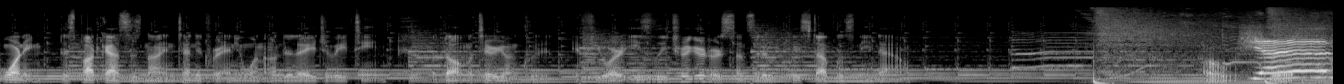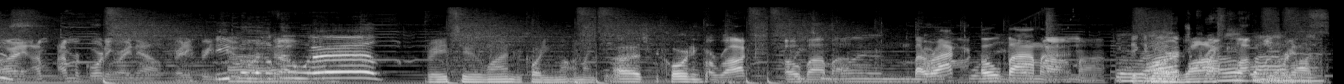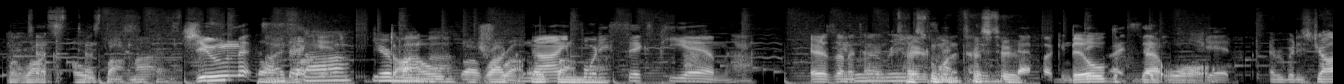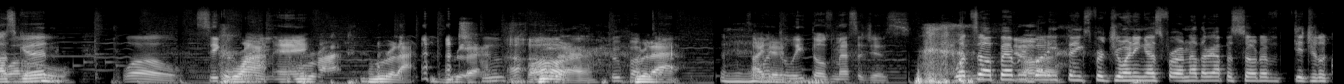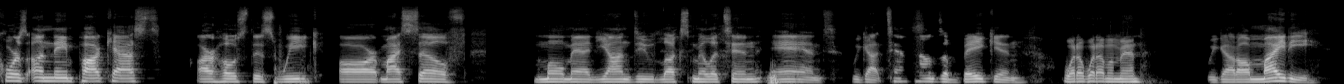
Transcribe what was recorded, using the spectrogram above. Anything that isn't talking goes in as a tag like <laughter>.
Warning this podcast is not intended for anyone under the age of 18, adult material included. If you are easily triggered or sensitive, please stop listening now. Oh, shit. Yes! All right, I'm, I'm recording right now. Ready? Three, two, People one, of the go. world! Three, two, one. Recording mo- on my two. Uh, it's recording. Barack Obama. Barack Obama. Obama. Barack Cross clock one Obama. Barack, Barack Obama. June I Barack, saw your Donald mama. Barack Obama. 9:46 p.m. Arizona time. Hillary Test Arizona one, test two. Build date, I said that wall. Everybody's jaws good. Whoa. Secret Right, room, eh? Too far. Who fucked Right. <laughs> up? I Someone did. delete those messages. <laughs> What's up, everybody? Yeah. Thanks for joining us for another episode of Digital Core's Unnamed Podcast. Our hosts this week are myself, Moman Yandu Lux Militant, and we got 10 pounds of bacon. What up, what up, my man? We got Almighty.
